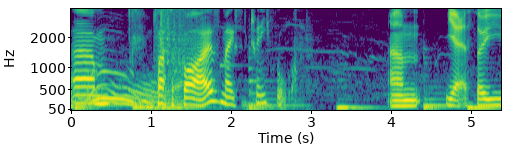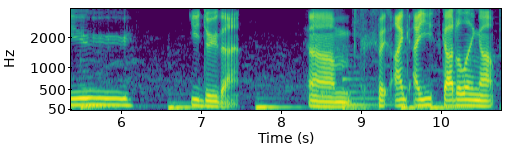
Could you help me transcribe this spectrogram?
Um, plus a 5 makes it 24. Um, yeah, so you you do that. Um, but I, are you scuttling up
